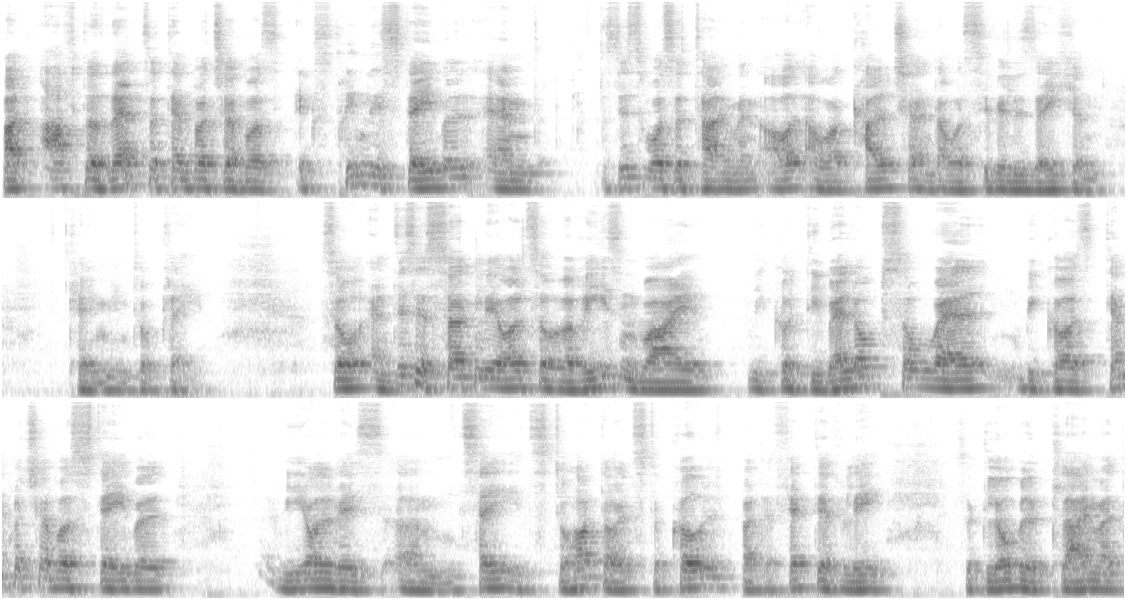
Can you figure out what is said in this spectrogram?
but after that the temperature was extremely stable and this was a time when all our culture and our civilization came into play. So, and this is certainly also a reason why we could develop so well, because temperature was stable. We always um, say it's too hot or it's too cold, but effectively the global climate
